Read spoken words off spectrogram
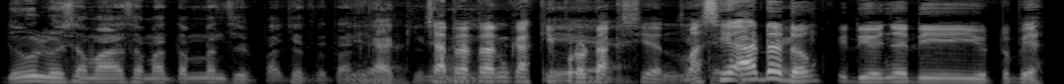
dulu sama sama teman sih Pak catatan Iya, kaki. Catatan namanya. Kaki Iya, Production. Masih Catatan ada Kaki. dong videonya di YouTube ya?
